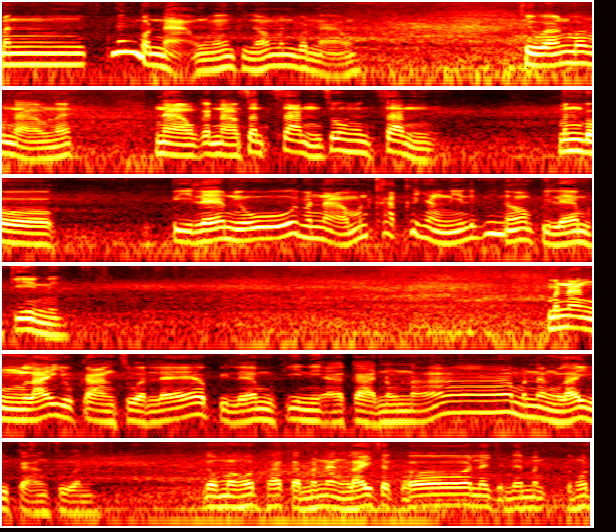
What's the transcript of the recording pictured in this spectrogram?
มันมันบนหนาวไหมพี่น้องมันบนหนาวถือว่ามันบนหนาวนะหนาวกับหนาวสั้นๆ ช่วงสั้นๆ มันบอกปีแล้วนี่โอ้ยมันหนาวมันคักขึ้นอย่างนี้เลยพี่น้องปีแล้วเมื่อกี้นี่ มันนั่งไล่อยู่กลางสวนแล้วปีแล้วเมื่อกี้นี่อากาศหนาวหนามันนั่งไล่อยู่กลางสวน ลงมาฮดพักกับมันนั่งไล่สะก้อนแล้วจะได้มันฮด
